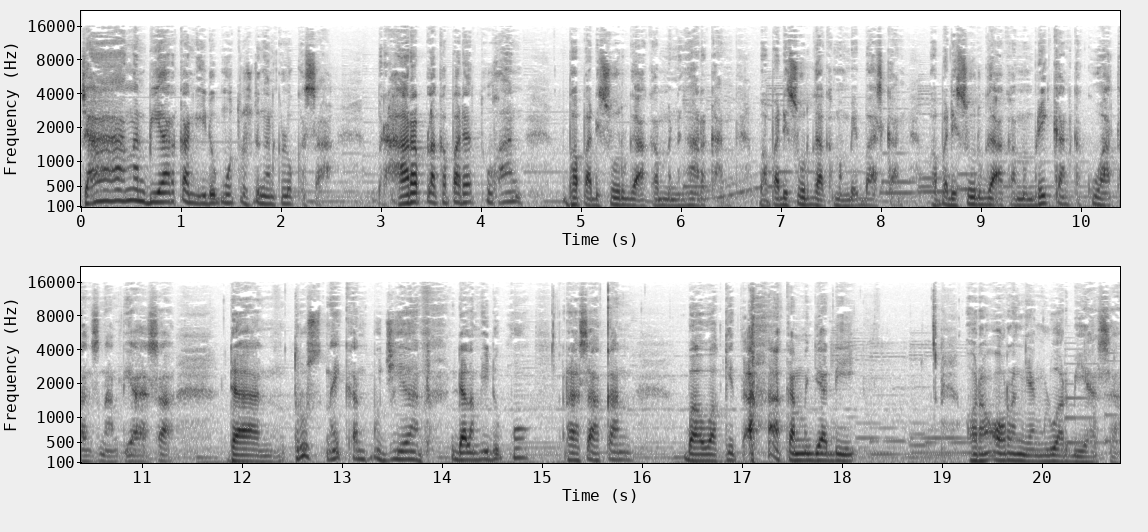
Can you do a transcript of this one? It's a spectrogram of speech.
Jangan biarkan hidupmu terus dengan keluh kesah. Berharaplah kepada Tuhan, Bapa di surga akan mendengarkan, Bapa di surga akan membebaskan, Bapa di surga akan memberikan kekuatan senantiasa dan terus naikkan pujian dalam hidupmu. Rasakan bahwa kita akan menjadi orang-orang yang luar biasa.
